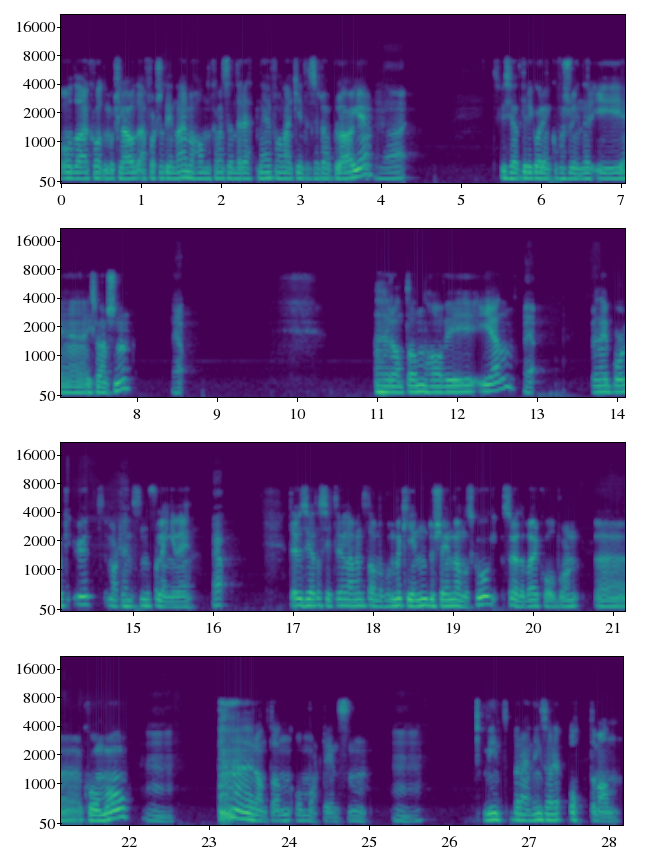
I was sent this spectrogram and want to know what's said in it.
og da er Cody McLeod er fortsatt inne, men han kan vi sende rett ned, for han er ikke interessert i å ha på laget. Nei. Skal vi si at Grigorenko forsvinner i uh, expansion. Ja. Rantan har vi igjen. Ja. René Borch ut. Martinsen forlenger vi. ja. Det vil si at da sitter vi der med en stamme på McKinnon, Duchene Landeskog, Sødeberg, Colborn, uh, Como, Mm. Rantan og Martinsen. Mm. Min beregning så er det åtte mann.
